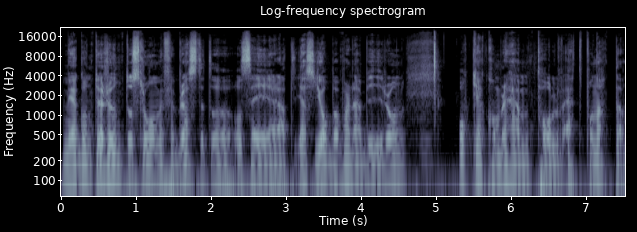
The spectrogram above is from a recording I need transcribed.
Men jag går inte runt och slår mig för bröstet och, och säger att jag jobbar på den här byrån och jag kommer hem 12-1 på natten.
